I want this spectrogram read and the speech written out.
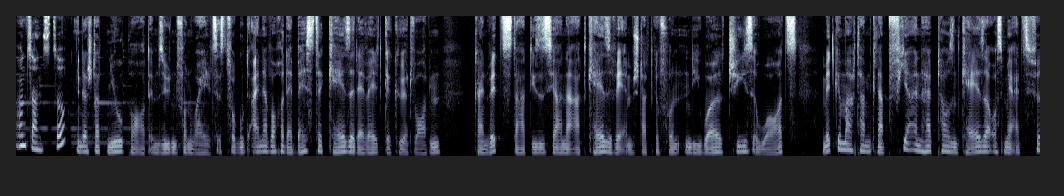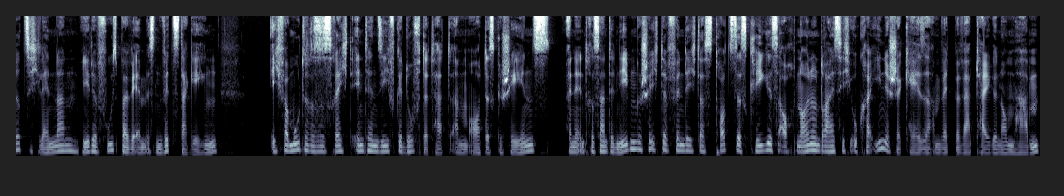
Und sonst so? In der Stadt Newport im Süden von Wales ist vor gut einer Woche der beste Käse der Welt gekürt worden. Kein Witz, da hat dieses Jahr eine Art Käse-WM stattgefunden, die World Cheese Awards. Mitgemacht haben knapp viereinhalbtausend Käse aus mehr als 40 Ländern. Jede Fußball-WM ist ein Witz dagegen. Ich vermute, dass es recht intensiv geduftet hat am Ort des Geschehens. Eine interessante Nebengeschichte finde ich, dass trotz des Krieges auch 39 ukrainische Käse am Wettbewerb teilgenommen haben.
